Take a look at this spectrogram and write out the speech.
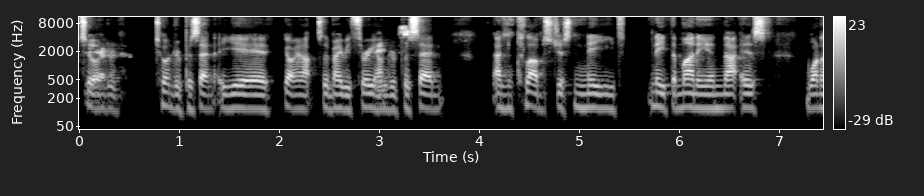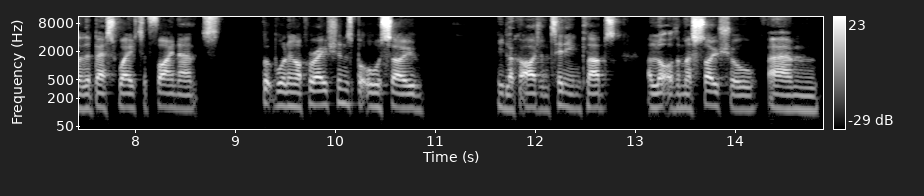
200 percent a year, going up to maybe three hundred percent, and clubs just need need the money, and that is one of the best ways to finance footballing operations. But also, you look at Argentinian clubs; a lot of them are social um,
